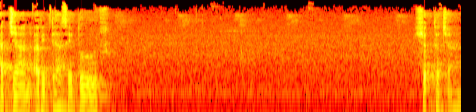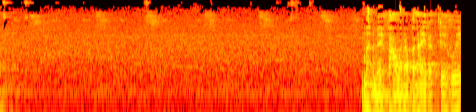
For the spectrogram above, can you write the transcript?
अज्ञान अविद्या से दूर। शुद्ध ज्ञान। मन में भावना बनाए रखते हुए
